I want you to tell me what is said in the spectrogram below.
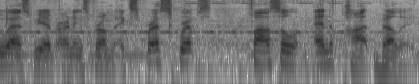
U.S., we have earnings from Express Scripts, Fossil, and Potbelly.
